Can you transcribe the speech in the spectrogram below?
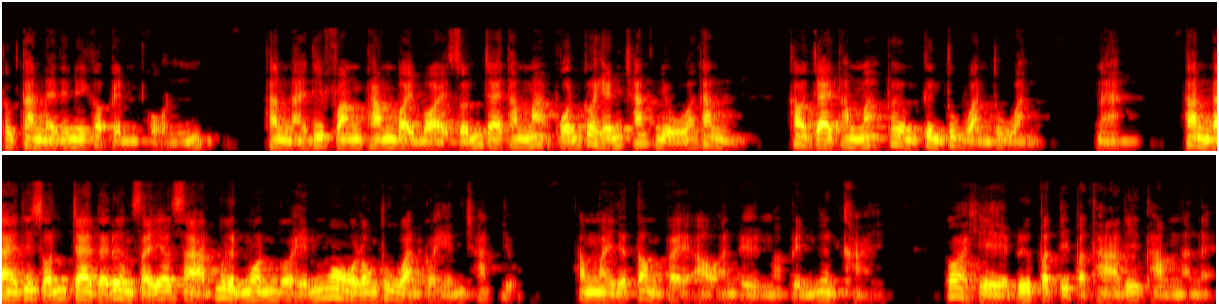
ทุกท่านในที่นี้ก็เป็นผล ท่านไหนที่ฟังธรรมบ่อย ๆ สนใจธรรมะผลก็เห็นชัดอยู่ว่าท่านเข้าใจธรรมะเพิ่มขึ้นทุกวันทุกวันนะท่านใดที่สนใจแต่เรื่องไสยศาสตร์มืดมนก็เห็นโง่ลงทุกวันก็เห็นชัดอยู่ทำไมจะต้องไปเอาอันอื่นมาเป็นเงื่อนไข ก็เหตุหรือปฏิปทาที่ทำนั่นแหละ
